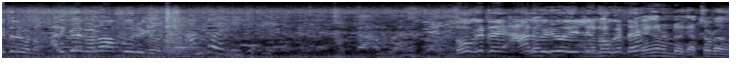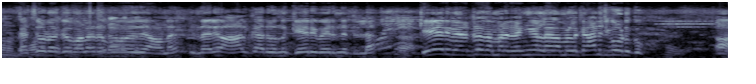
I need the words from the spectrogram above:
എത്ര വേണം? അരക്കിലോ വേണോ? അമ്പത് രൂപയ്ക്ക് വേണോ. രൂപ നോക്കട്ടെ ആൾ വരുമോ ഇല്ല? നോക്കട്ടെ. കച്ചവടം? കച്ചവടമൊക്കെ വളരെ ഇതാണ് എന്നാലും ആൾക്കാരൊന്നും കയറി വരുന്നിട്ടില്ല. കയറി വരട്ടെ നമ്മുടെ രംഗങ്ങളെ നമ്മൾ കാണിച്ചു കൊടുക്കും. ആ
